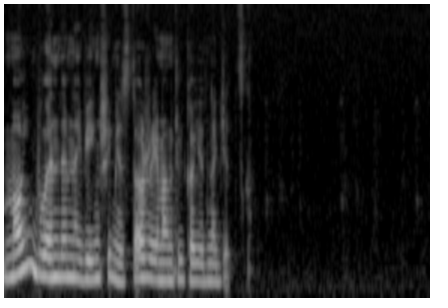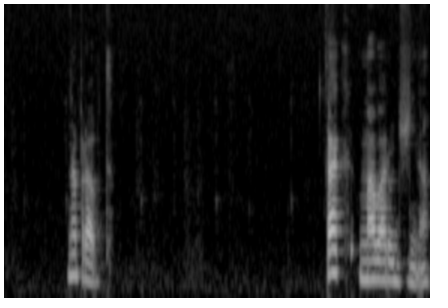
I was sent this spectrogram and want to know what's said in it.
Moim błędem największym jest to, że ja mam tylko jedno dziecko. Naprawdę. Tak mała rodzina.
